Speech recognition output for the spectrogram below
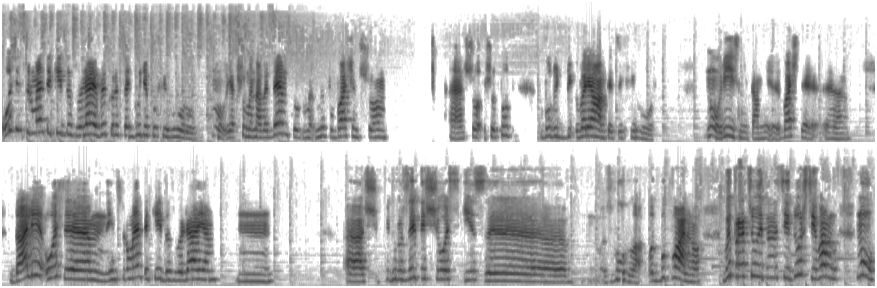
Ось інструмент, який дозволяє використати будь-яку фігуру. Ну, якщо ми наведемо, то ми, ми побачимо, що, е, що, що тут будуть варіанти цих фігур. Ну, різні там, е, бачите. е. Далі ось е, інструмент, який дозволяє підгрузити щось із е, з Гугла. От буквально ви працюєте на цій дошці, вам ну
